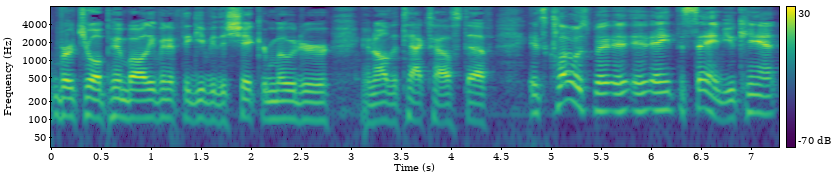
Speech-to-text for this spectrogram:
virtual pinball, even if they give you the shaker motor and all the tactile stuff, it's close, but it, it ain't the same. You can't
